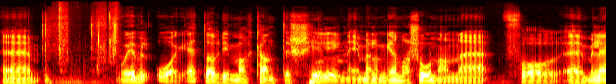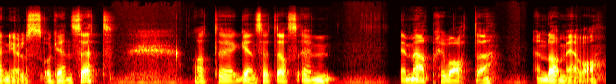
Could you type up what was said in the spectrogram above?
Eh, og er vel òg et av de markante skillene mellom generasjonene for millennials og Gen Z. At eh, Gen Z-ers er, er mer private enn det vi var.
